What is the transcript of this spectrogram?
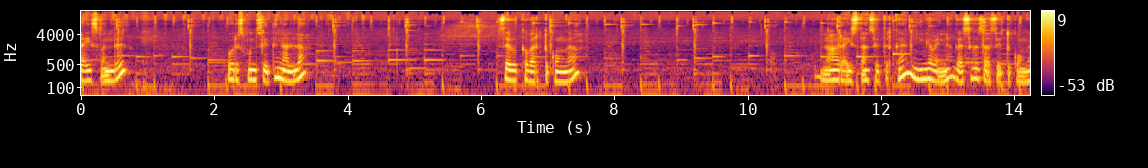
ரைஸ் வந்து ஒரு ஸ்பூன் சேர்த்து நல்லா செவுக்க வறுத்துக்கோங்க. நான் ரைஸ் தான் சேர்த்துருக்கேன். நீங்கள் வேணால் கசகசா சேர்த்துக்கோங்க.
